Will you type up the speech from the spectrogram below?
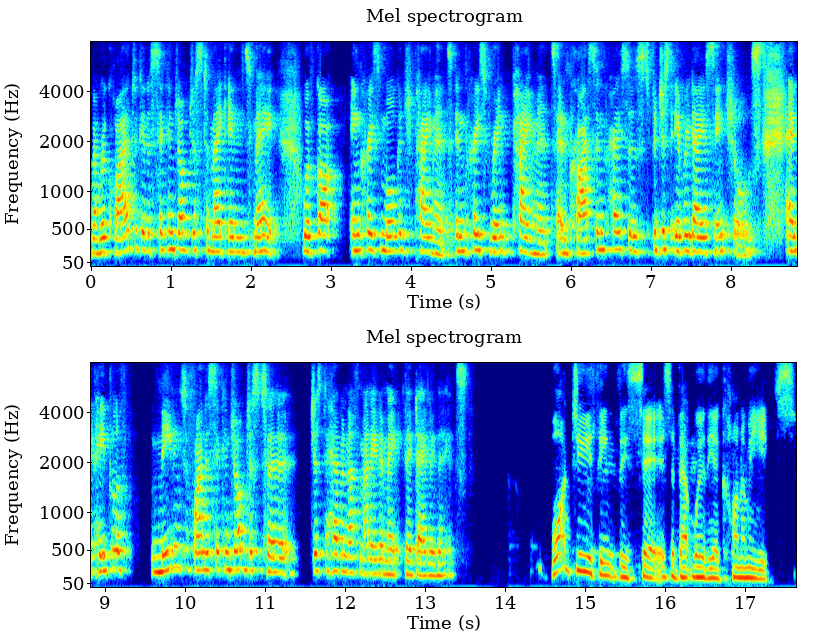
required to get a second job just to make ends meet. We've got increased mortgage payments, increased rent payments, and price increases for just everyday essentials. And people are needing to find a second job just to just to have enough money to meet their daily needs. What do you think this says about where the economy is?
